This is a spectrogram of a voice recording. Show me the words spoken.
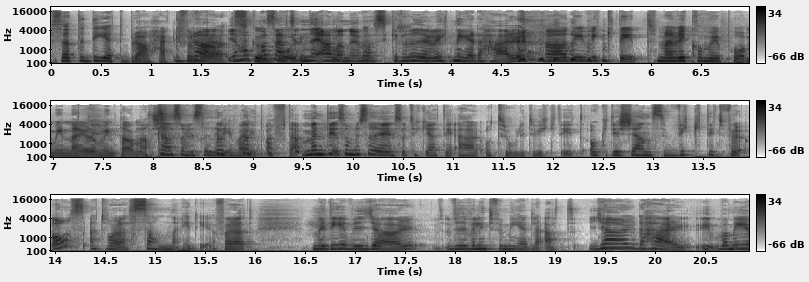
Så att det är ett bra hack för Mm. Bra. våra Jag hoppas skuggor. att ni alla nu har skrivit ner det här. Ja, det är viktigt. Men vi kommer ju påminna er om inte annat. Det känns som vi säger det väldigt ofta. Men det, som du säger så tycker jag att det är otroligt viktigt. Och det känns viktigt för oss att vara sanna i det. För att med det vi gör, vi vill inte förmedla att gör det här, var med i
